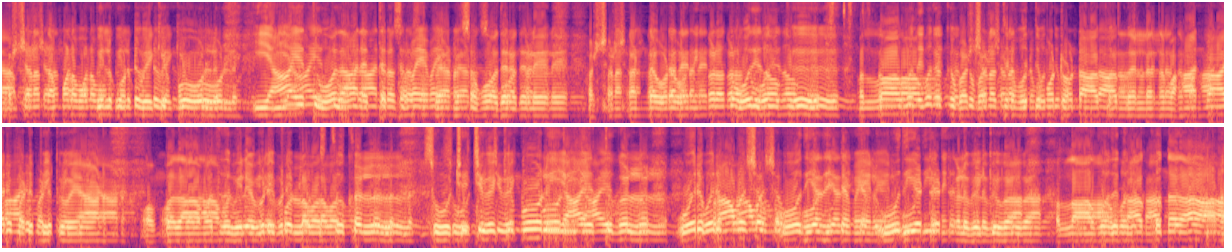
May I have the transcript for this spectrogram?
ഭക്ഷണം നമ്മുടെ മുമ്പിൽ കൊണ്ടുവയ്ക്കുമ്പോൾ ഈ ആയത്ത് ഓതാൻ എത്ര സമയം വേണം സഹോദരങ്ങളെ? ഭക്ഷണം കണ്ട ഉടനെ നിങ്ങളൊന്ന് ഓതി നോക്ക്. അള്ളാഹു നിങ്ങൾക്ക് ഭക്ഷണത്തിന് ബുദ്ധിമുട്ടുണ്ടാക്കുന്നതല്ലെന്ന് മഹാന്മാര് പഠിപ്പിക്കുകയാണ്. ഒമ്പതാമത് വിലപിടിപ്പുള്ള വസ്തുക്കൾ സൂക്ഷിച്ചു വെക്കുമ്പോൾ ഈ ആയത്തുകൾ ഒരു പ്രാവശ്യം ഓതിയതിന്റെ മേൽ ഊതിയിട്ട് നിങ്ങൾ വെക്കുക അള്ളാഹു അത് കാക്കുന്നതാണ്.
